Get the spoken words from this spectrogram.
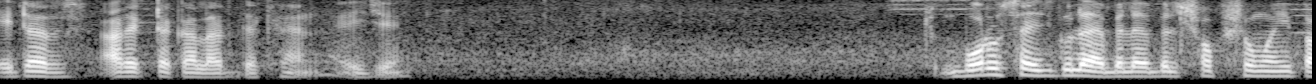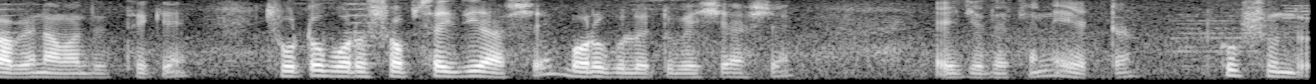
এটার আরেকটা কালার দেখেন, এই যে। বড় সাইজগুলো অ্যাভেলেবেল সব সময়ই পাবেন আমাদের থেকে। ছোট, বড় সব সাইজই আসে, বড়গুলো একটু বেশি আসে। এই যে দেখেন, এই একটা খুব সুন্দর।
